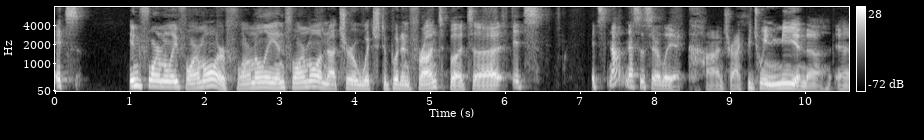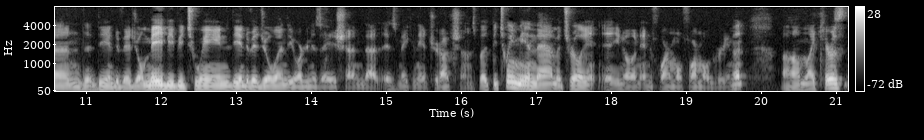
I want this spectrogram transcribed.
It's informally formal or formally informal. I'm not sure which to put in front, but uh, it's it's not necessarily a contract between me and the and the individual maybe between the individual and the organization that is making the introductions but between me and them it's really you know an informal formal agreement um, like here's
